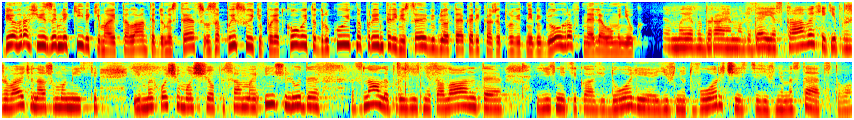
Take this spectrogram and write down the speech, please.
Біографії земляків, які мають таланти до мистецтв, записують, упорядковують та друкують на принтері місцеві бібліотекарі, каже провідний бібліограф Неля Гуменюк. Ми вибираємо людей яскравих, які проживають у нашому місті, і ми хочемо, щоб саме інші люди знали про їхні таланти, їхні цікаві долі, їхню творчість, їхнє мистецтво.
